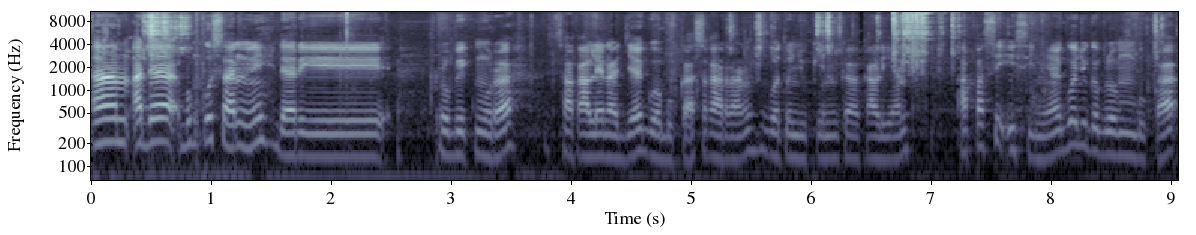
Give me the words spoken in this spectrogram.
um, ada bungkusan nih dari Rubik murah. Sekalian aja gue buka sekarang gue tunjukin ke kalian. Apa sih isinya? Gue juga belum buka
